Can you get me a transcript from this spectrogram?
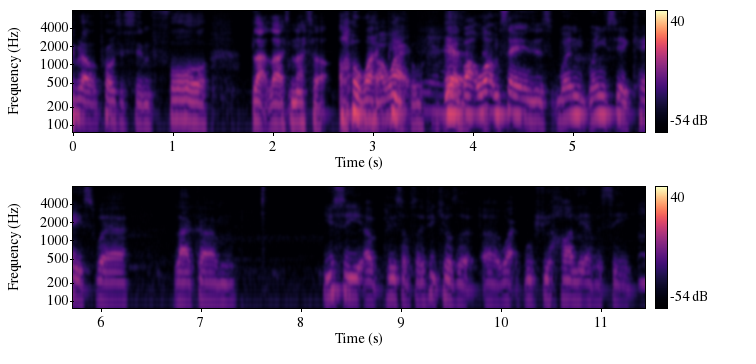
of people that were protesting for Black Lives Matter are white Are white. people. Yeah. but what I'm saying is when when you see a case where like um you see a police officer if he kills a, a white which you hardly ever see mm,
